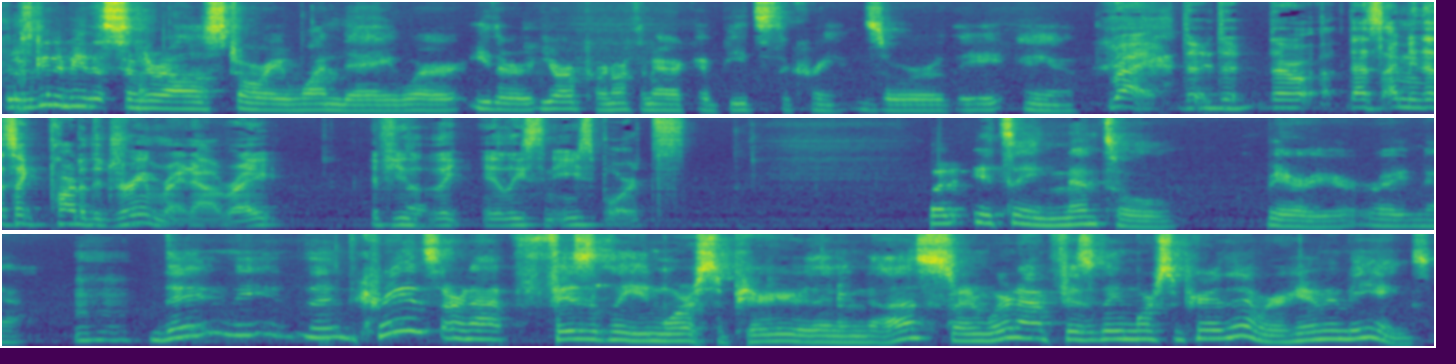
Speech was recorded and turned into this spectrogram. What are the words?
There's gonna be the Cinderella story one day where either Europe or North America beats the Koreans or the you know right. They're, they're, they're- that's I mean that's like part of the dream right now, right? If you like, at least in esports. but it's a mental barrier right now. Hmm The, the, the Koreans are not physically more superior than us, and we're not physically more superior than them. We're human beings.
